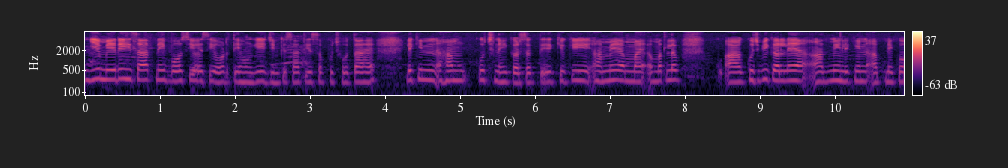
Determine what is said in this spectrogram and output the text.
ये मेरे ही साथ नहीं, बहुत सी ऐसी औरतें होंगी जिनके साथ ये सब कुछ होता है, लेकिन हम कुछ नहीं कर सकते, क्योंकि हमें मतलब आ, कुछ भी कर लें आदमी लेकिन अपने को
